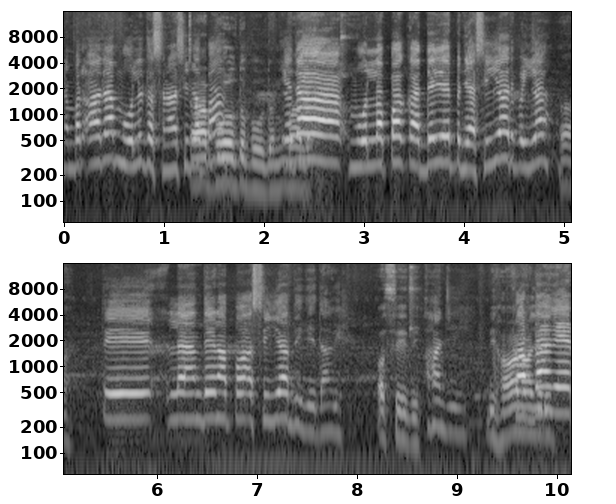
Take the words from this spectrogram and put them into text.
ਨੰਬਰ ਆਦਾ ਮੁੱਲ ਦੱਸਣਾ ਸੀਗਾ ਆ ਆਪਾਂ। ਬੋਲ ਤੋਂ ਬੋਲ ਦੋ ਇਹਦਾ ਮੁੱਲ ਆਪਾਂ ਕਰਦੇ ਜੇ 85000 ਰੁਪਈਆ। ਹਾਂ। ਤੇ ਲੈਣ ਦੇਣ ਆਪਾਂ 80000 ਦੀ ਦੇ ਦਾਂਗੇ। 80 ਦੀ? ਹਾਂਜੀ। ਵੀ ਹਾਂ ਕਰ ਜਿਹੜੀ ਦਾਂਗੇ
